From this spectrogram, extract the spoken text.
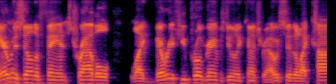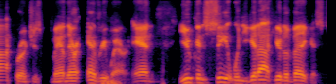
Arizona fans travel like very few programs do in the country. I always say they're like cockroaches, man. They're everywhere. And you can see it when you get out here to Vegas.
